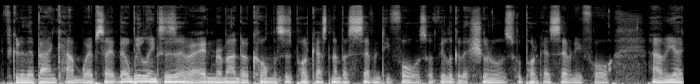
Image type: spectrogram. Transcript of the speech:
If you go to their Bandcamp website, there'll be links as ever edinburghman.com. This is podcast number seventy four. So if you look at the show notes for podcast seventy four, um, yeah,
